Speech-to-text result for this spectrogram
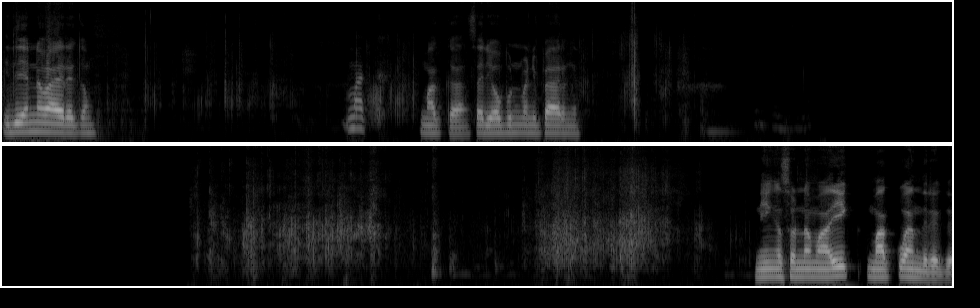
இது என்னவா இருக்கும்? மக். மக்கா? சரி ஓபன் பண்ணி பாருங்க. நீங்க சொன்ன மாதிரி மக் வந்திருக்கு.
